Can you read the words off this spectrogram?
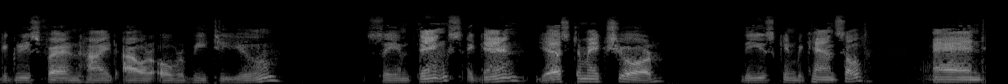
degrees Fahrenheit hour over BTU same things again just to make sure these can be cancelled and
